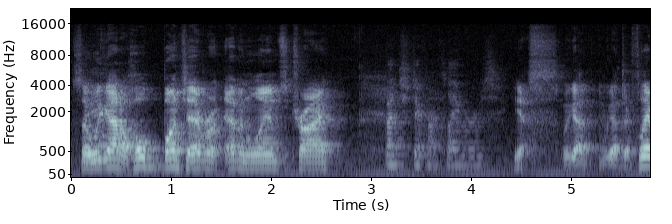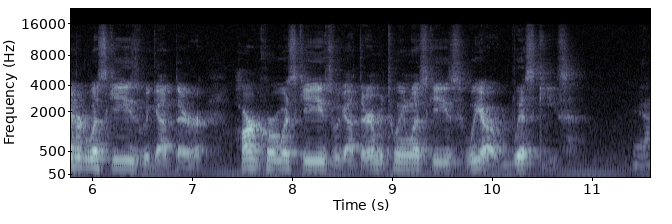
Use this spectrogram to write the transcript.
So we got a whole bunch of Evan Williams to try. Bunch of different flavors. Yes, we got we got their flavored whiskeys, we got their hardcore whiskeys, we got their in between whiskeys. We are whiskeys. Yeah.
